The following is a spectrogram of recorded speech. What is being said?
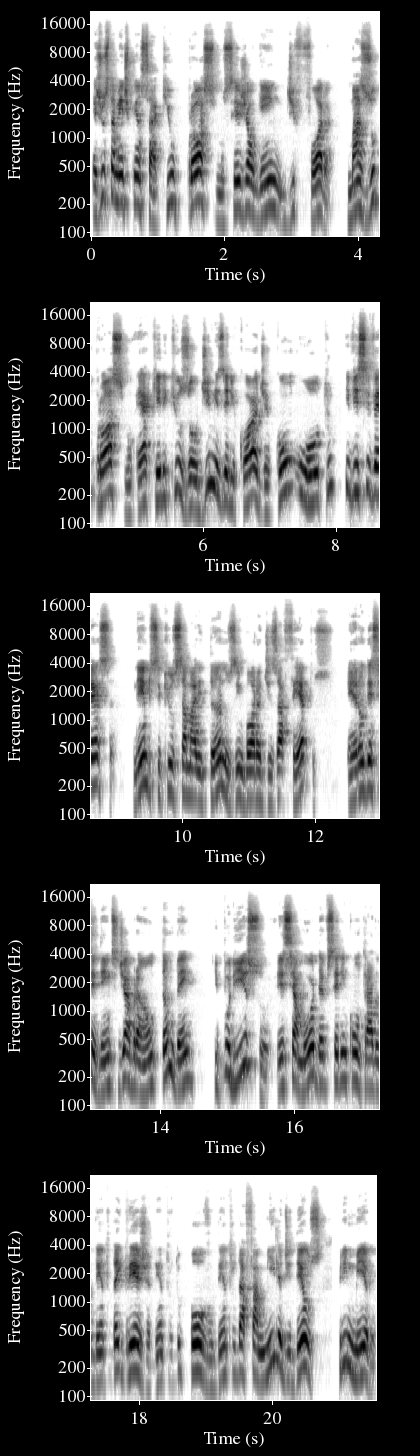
é justamente pensar que o próximo seja alguém de fora, mas o próximo é aquele que usou de misericórdia com o outro e vice-versa. Lembre-se que os samaritanos, embora desafetos, eram descendentes de Abraão também. E por isso, esse amor deve ser encontrado dentro da igreja, dentro do povo, dentro da família de Deus primeiro.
